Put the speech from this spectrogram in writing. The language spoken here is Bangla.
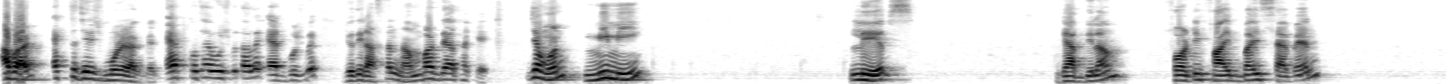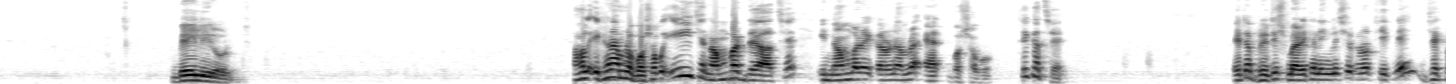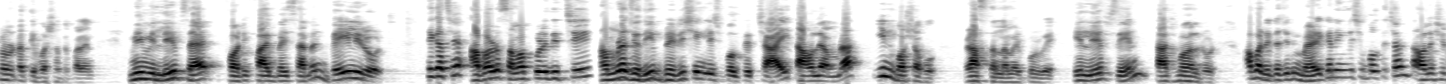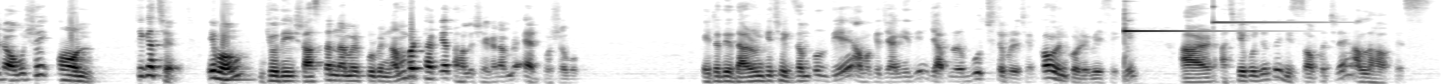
আবার একটা জিনিস মনে রাখবেন। অ্যাড কোথায় বসবে তাহলে? অ্যাড বসবে যদি রাস্তার নাম্বার দেয়া থাকে। যেমন মিমি লিভস গ্যাপ দিলাম forty five by seven Bailey road তাহলে এখানে আমরা বসাবো। এই যে নাম্বার দেয়া আছে, এই নাম্বারের কারণে আমরা বসাবো। ঠিক আছে? এটা ব্রিটিশ আমেরিকান ইংলিশের কোনো ঠিক নেই, যে কোনোটাতে বসাতে পারেন। Mimi lives at forty five by seven Bailey road ঠিক আছে? আবারও সাম করে দিচ্ছি। আমরা যদি ব্রিটিশ ইংলিশ বলতে চাই, তাহলে আমরা ইন বসাবো রাস্তার নামের পূর্বে। He lives in Taj Mahal road আবার এটা যদি আমেরিকান ইংলিশে বলতে চান, তাহলে সেটা অবশ্যই অন ঠিক আছে? এবং যদি রাস্তার নামের পূর্বে নাম্বার থাকে, তাহলে সেখানে আমরা অ্যাড বসাবো। এটা দিয়ে দারুণ কিছু এক্সাম্পল দিয়ে আমাকে জানিয়ে দিন যে আপনারা বুঝতে পেরেছেন। কমেন্ট করে বেসিকলি আর আজকে পর্যন্ত দিস অফ আল্লাহ হাফেজ।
